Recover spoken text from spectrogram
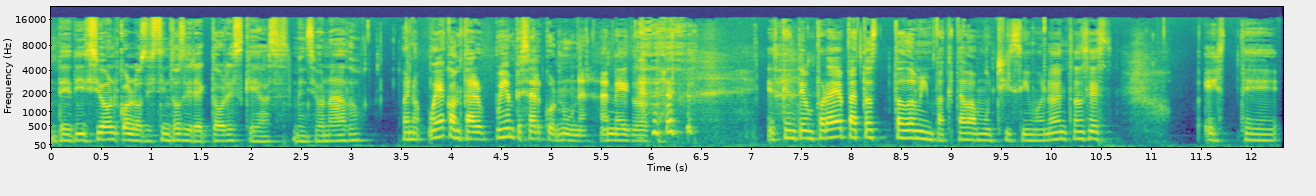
de edición con los distintos directores que has mencionado? Bueno, voy a contar, voy a empezar con una anécdota. es que en temporada de patos todo me impactaba muchísimo, ¿no? Entonces, este,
